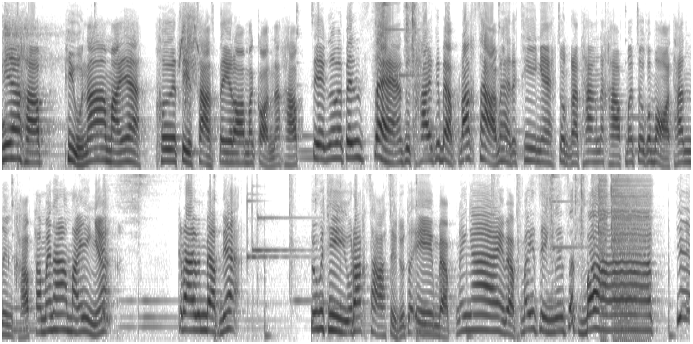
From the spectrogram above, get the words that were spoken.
เนี่ยครับผิวหน้าไหมอะเคยติดสารสเตียรอยด์มาก่อนนะครับเจียเงินไปเป็นแสนสุดท้ายคือแบบรักษาไม่หายสักทีไงจนกระทั่งนะครับ มาเจอกับหมอท่านหนึ่งครับทำให้หน้าไหมอย่างเงี้ยกลายเป็นแบบเนี้ยด้วยวิธีรักษาสิวด้วยตัวเองแบบง่ายๆ แบบไม่เสียเงินสักบาทเย้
